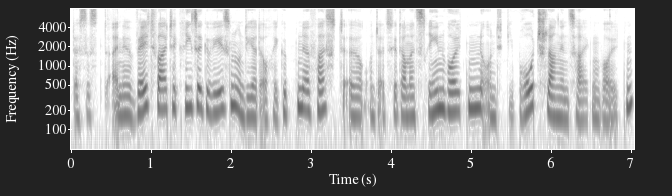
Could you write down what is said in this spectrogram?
Das ist eine weltweite Krise gewesen und die hat auch Ägypten erfasst. Äh, und als wir damals drehen wollten und die Brotschlangen zeigen wollten,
